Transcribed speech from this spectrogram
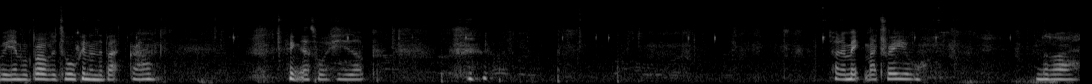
Probably hear my brother talking in the background. I think that's what she's up. Trying to make my trail in the grass.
